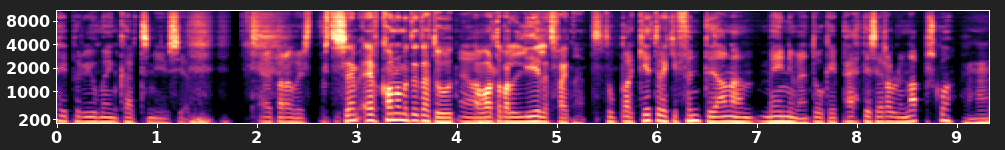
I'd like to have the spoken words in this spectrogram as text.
pay-per-view main card sem ég eða bara, sem ef myndi þetta út, þá var þetta bara lélegt fight night. Þú bara getur ekki fundið annan main event, ok, Pettis er alveg nafn sko, mm -hmm.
